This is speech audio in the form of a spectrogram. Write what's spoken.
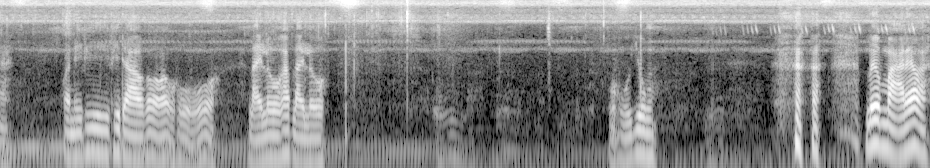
นะวันนี้พี่พี่ดาวก็บอกว่าโอ้โหหลายโลครับหลายโล โอ้โหยุง เริ่มมาแล้วอะ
